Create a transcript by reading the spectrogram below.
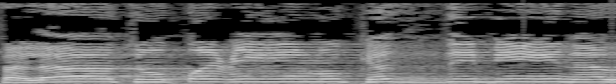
فلا تطع المكذبين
